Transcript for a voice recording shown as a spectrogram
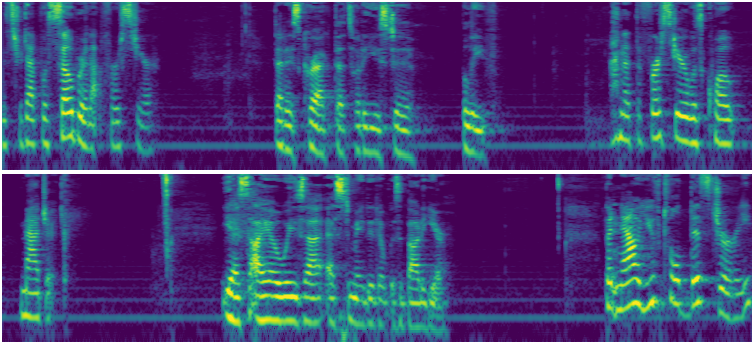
Mr. Depp was sober that first year, That is correct. That's what he used to believe. and that the first year was, quote, magic. Yes, I always uh, estimated it was about a year. But now you've told this jury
